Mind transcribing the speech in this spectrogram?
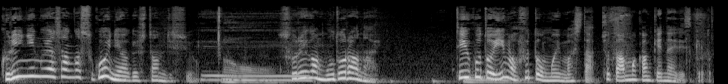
クリーニング屋さんがすごい値上げしたんですよ。それが戻らない。っていうことを今ふと思いました。ちょっとあんま関係ないですけど。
